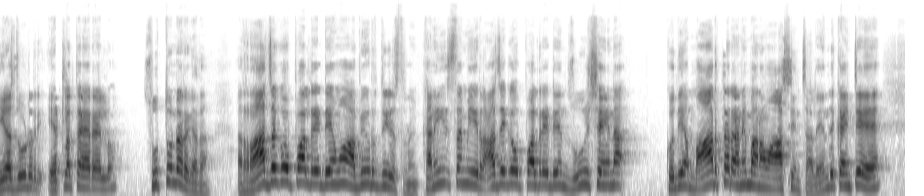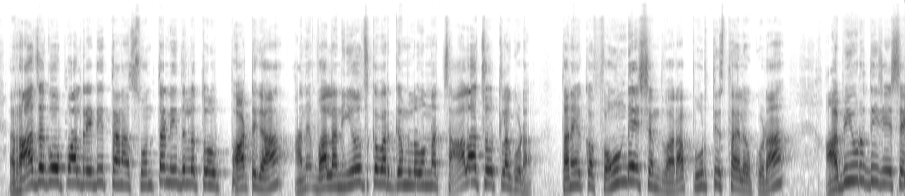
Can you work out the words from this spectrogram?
ఇక చూడరు ఎట్లా తయారయ్యాలో చూస్తున్నారు కదా. రాజగోపాల్ రెడ్డి ఏమో అభివృద్ధి చేస్తున్నారు కనీసం ఈ రాజగోపాల్ రెడ్డిని చూసైనా కొద్దిగా మారతారని మనం ఆశించాలి. ఎందుకంటే రాజగోపాల్ రెడ్డి తన సొంత నిధులతో పాటుగా అనే వాళ్ళ నియోజకవర్గంలో ఉన్న చాలా చోట్ల కూడా తన యొక్క ఫౌండేషన్ ద్వారా పూర్తి స్థాయిలో కూడా అభివృద్ధి చేసే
